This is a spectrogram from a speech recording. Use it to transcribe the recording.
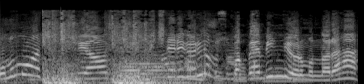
Onu mu açmış ya? Piçleri görüyor musun? Bak ben bilmiyorum bunları ha.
